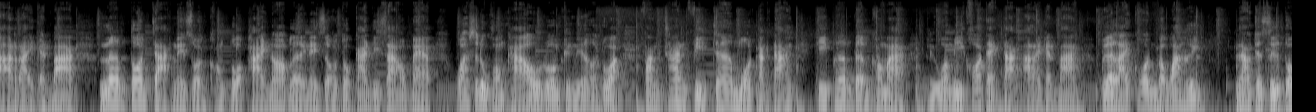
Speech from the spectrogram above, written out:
อะไรกันบ้าง เริ่มต้นจากในส่วนของตัวภายนอกเลย ในส่วนตัวการดีไซน์ออกแบบ วัสดุของเขารวมถึงในเรื่องของตัวฟังก์ชันฟีเจอร์โหมดต่างๆ ที่เพิ่มเติมเข้ามา หรือว่ามีข้อแตกต่างอะไรกันบ้าง เพื่อหลายคนแบบว่าเฮ้ยเราจะซื้อตัว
